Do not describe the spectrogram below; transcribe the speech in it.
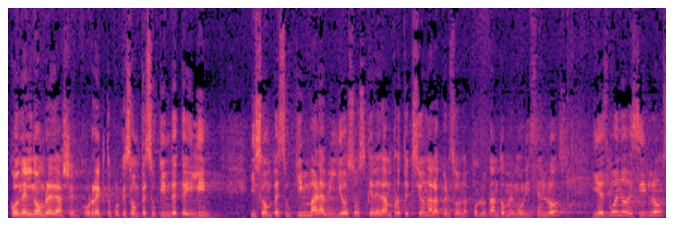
con el nombre de Hashem, correcto, porque son pesukim de Teilim y son pesukim maravillosos que le dan protección a la persona. Por lo tanto, memorícenlos y es bueno decirlos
